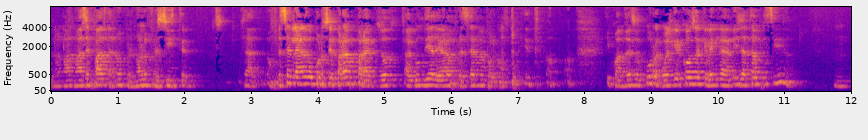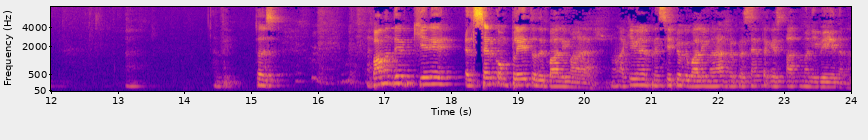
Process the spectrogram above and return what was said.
No, no, hace falta, no, pero no le ofreciste. O sea, ofrecerle algo por separado para que yo algún día llegar a ofrecerme por completo. y cuando eso ocurra, cualquier cosa que venga de mí ya está ofrecido. En fin. Entonces, Vamandev quiere el ser completo de Bali Maharaj. Aquí viene el principio que Bali Maharaj representa, que es Atmanivedana.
